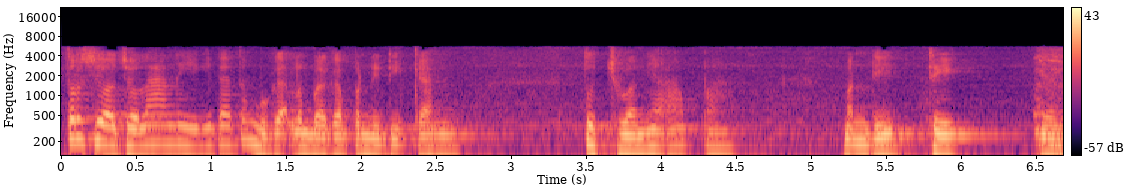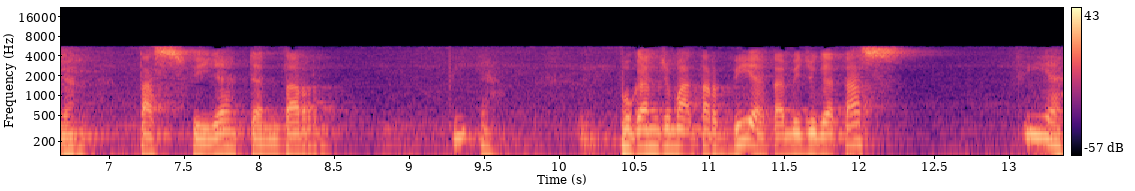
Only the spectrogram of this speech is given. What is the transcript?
Terus ya aja lali, kita itu buka lembaga pendidikan. Tujuannya apa? Mendidik, ya kan? Tasfiyah dan tarbiyah. Bukan cuma tarbiyah tapi juga tas Iya.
